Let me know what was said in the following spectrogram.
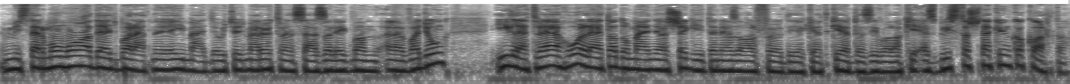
Mr. Momoa, de egy barátnője imádja, úgyhogy már 50%-ban uh, vagyunk. Illetve hol lehet adományjal segíteni az alföldieket, kérdezi valaki. Ez biztos nekünk a karta?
